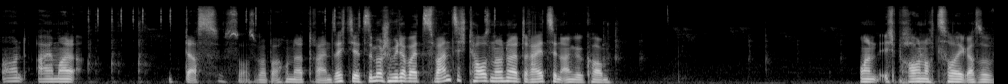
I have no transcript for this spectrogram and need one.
Und einmal das. So, sind wir bei 163. Jetzt sind wir schon wieder bei 20.913 angekommen. Und ich brauche noch Zeug. Also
